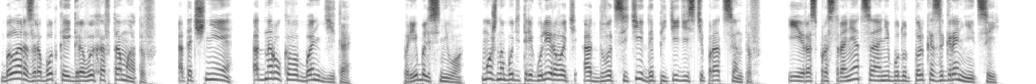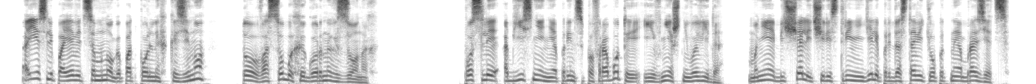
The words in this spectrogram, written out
была разработка игровых автоматов, а точнее однорукого бандита. Прибыль с него можно будет регулировать от 20 до 50%, и распространяться они будут только за границей – а если появится много подпольных казино, то в особых игорных зонах. После объяснения принципов работы и внешнего вида мне обещали через три недели предоставить опытный образец.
